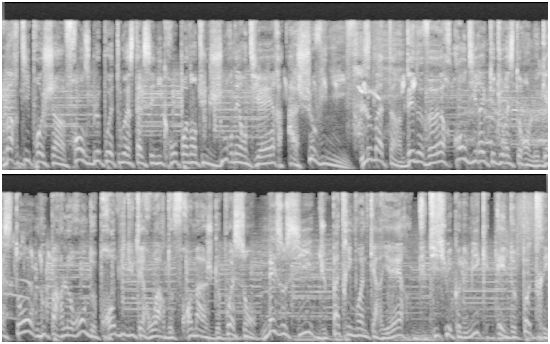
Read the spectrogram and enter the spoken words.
Mardi prochain, France Bleu Poitou installe ses micros pendant une journée entière à Chauvigny. Le matin, dès 9h, en direct du restaurant Le Gaston, nous parlerons de produits du terroir, de fromage, de poisson, mais aussi du patrimoine carrière, du tissu économique et de poterie.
